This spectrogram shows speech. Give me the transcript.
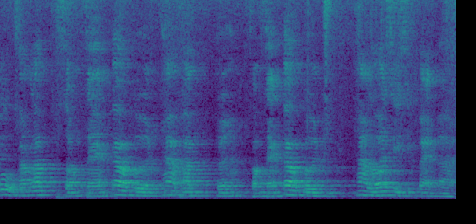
ผู้ครับรับสองแสนเก้าหมื่นห้าพันหรือสองแสนเก้าหมื่นห้าร้อยสี่สิบแปดบาท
